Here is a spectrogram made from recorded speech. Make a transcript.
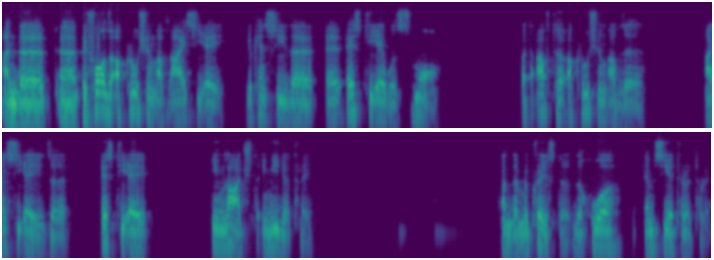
And uh, before the occlusion of the ICA, you can see the uh, STA was small. But after occlusion of the ICA, the STA enlarged immediately and replaced the whole MCA territory.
